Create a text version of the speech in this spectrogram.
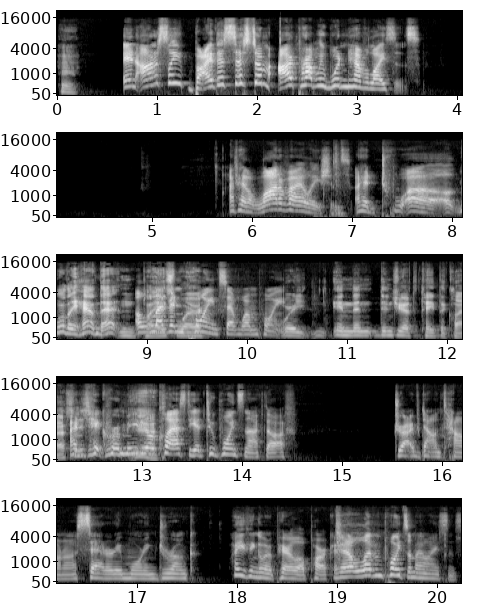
Hmm. And honestly, by this system, I probably wouldn't have a license. I've had a lot of violations. I had tw- uh, Well, they have that in place 11 where, points at one point. Where you, and then didn't you have to take the classes? I had to take a remedial Yeah. class to get two points knocked off. Drive downtown on a Saturday morning drunk. Why do you think I'm going to parallel park? I got 11 points on my license.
